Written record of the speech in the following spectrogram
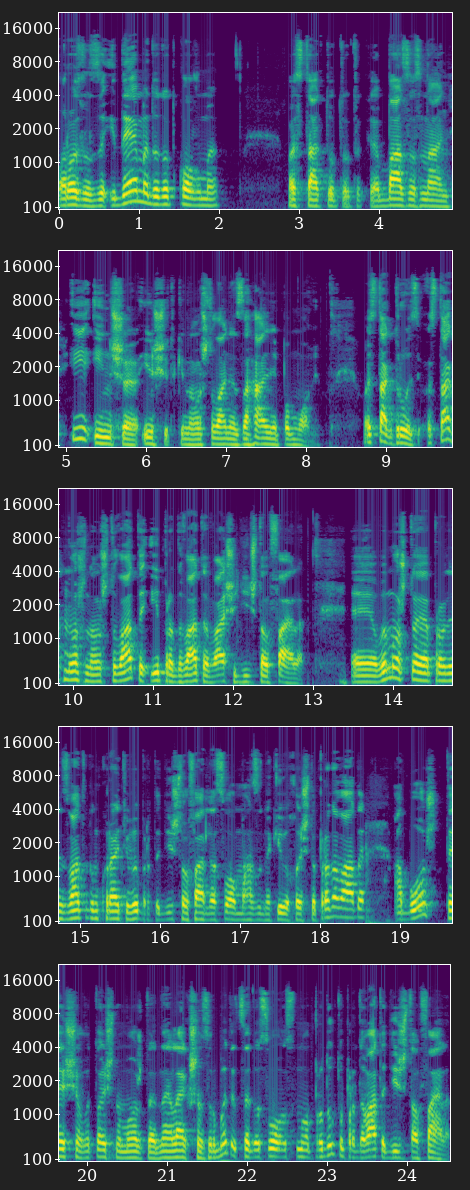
розділ з ідеями додатковими. Ось так, тут, тут база знань і інше, інші такі налаштування загальні по мові. Ось так, друзі, ось так можна налаштувати і продавати ваші діджитал файли. Е, Ви можете проаналізувати конкурентів, вибрати діджитал файл для свого магазину, який ви хочете продавати, або ж те, що ви точно можете найлегше зробити, це до свого основного продукту продавати діджитал файли.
